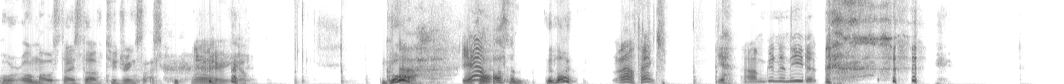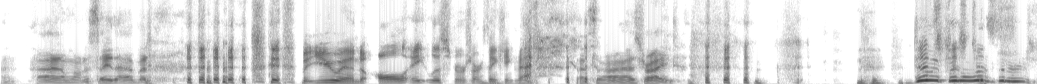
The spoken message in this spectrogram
or almost. I still have two drinks left. yeah, there you go. Cool. Uh, yeah. That's awesome. Good luck. Oh, thanks. Yeah, I'm gonna need it. I don't want to say that, but but you and all eight listeners are thinking that. that's all right. That's right. that's just listeners.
